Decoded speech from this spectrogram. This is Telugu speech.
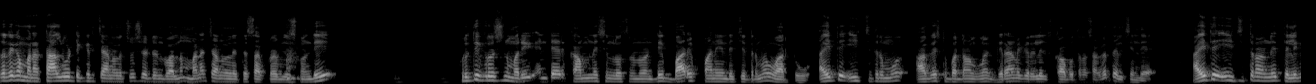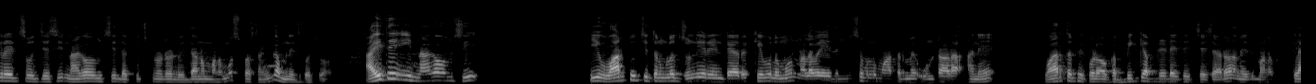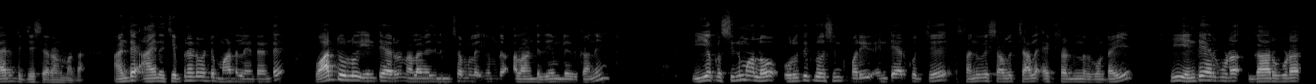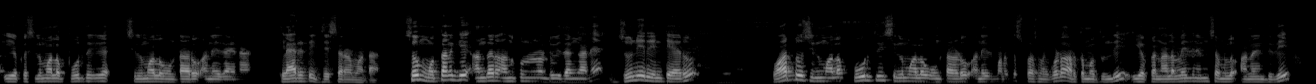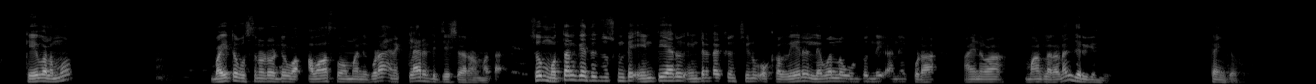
మొదటగా మన టాలీవుడ్ టికెట్ ఛానల్ చూసేటువంటి వాళ్ళు మన ఛానల్ అయితే సబ్స్క్రైబ్ చేసుకోండి. హృతిక్ రోషన్ మరియు ఎన్టీఆర్ కాంబినేషన్లో వస్తున్నటువంటి భారీ పన్నెండు చిత్రమే వార్ టూ. అయితే ఈ చిత్రము ఆగస్టు పద్నాలుగున గ్రాండ్ రిలీజ్ కాబోతున్న సంగతి తెలిసిందే. అయితే ఈ చిత్రాన్ని తెలుగు రైట్స్ వచ్చేసి నాగవంశీ దక్కించుకున్నటువంటి విధానం మనము స్పష్టంగా గమనించుకోవచ్చు. అయితే ఈ నాగవంశీ ఈ వార్ టూ చిత్రంలో జూనియర్ ఎన్టీఆర్ కేవలము నలభై ఐదు నిమిషములు మాత్రమే ఉంటాడా అనే వార్తపై కూడా ఒక బిగ్ అప్డేట్ అయితే ఇచ్చేశారో అనేది మనకు క్లారిటీ చేశారనమాట. అంటే ఆయన చెప్పినటువంటి మాటలు ఏంటంటే వార్టూలో ఎన్టీఆర్ నలభై ఐదు నిమిషంలో ఏం అలాంటిది ఏం లేదు కానీ ఈ యొక్క సినిమాలో హృతిక్ రోషన్ మరియు ఎన్టీఆర్కి వచ్చే సన్నివేశాలు చాలా ఎక్స్ట్రాడినరీగా ఉంటాయి. ఈ ఎన్టీఆర్ కూడా గారు కూడా ఈ యొక్క సినిమాలో పూర్తిగా సినిమాలో ఉంటారు అనేది ఆయన క్లారిటీ ఇచ్చేసారనమాట సో మొత్తానికి అందరూ అనుకున్నటువంటి విధంగానే జూనియర్ ఎన్టీఆర్ వార్ టూ సినిమాలో పూర్తి సినిమాలో ఉంటాడు అనేది మనకు స్పష్టంగా కూడా అర్థమవుతుంది. ఈ యొక్క నలభై ఐదు నిమిషంలో అనేది కేవలము బయట వస్తున్నటువంటి అవాస్తవం అని కూడా ఆయన క్లారిటీ చేశారనమాట. సో మొత్తానికి అయితే చూసుకుంటే ఎన్టీఆర్ ఇంట్రడక్షన్ సీన్ ఒక వేరే లెవెల్లో ఉంటుంది అని కూడా ఆయన మాట్లాడడం జరిగింది. Thank you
